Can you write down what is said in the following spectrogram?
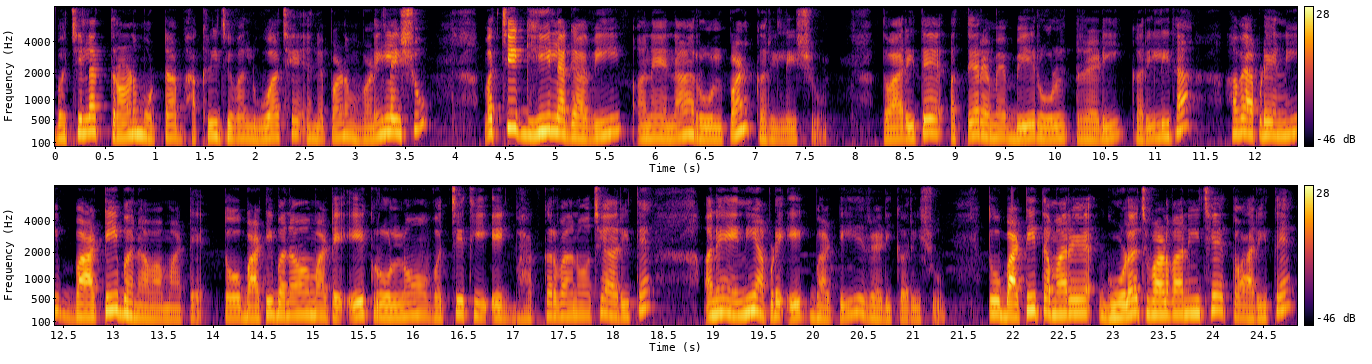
બચેલા ત્રણ મોટા ભાખરી જેવા લુવા છે એને પણ વણી લઈશું. વચ્ચે ઘી લગાવી અને એના રોલ પણ કરી લઈશું. તો આ રીતે અત્યારે મેં બે રોલ રેડી કરી લીધા. હવે આપણે એની બાટી બનાવવા માટે. તો બાટી બનાવવા માટે એક રોલનો વચ્ચેથી એક ભાગ કરવાનો છે આ રીતે, અને એની આપણે એક બાટી રેડી કરીશું. તો બાટી તમારે ગોળ જ વાળવાની છે તો આ રીતે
